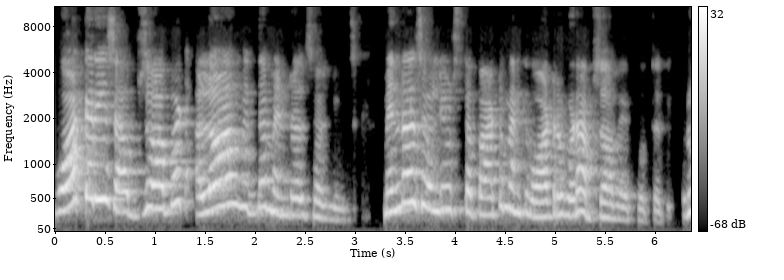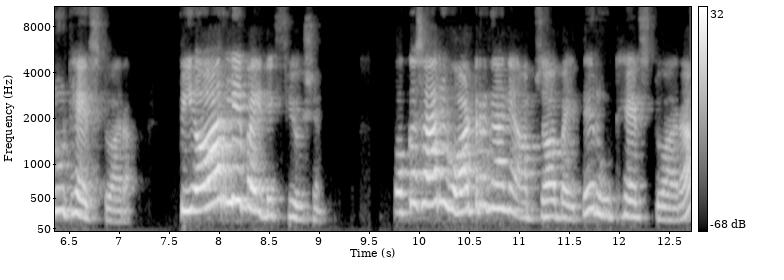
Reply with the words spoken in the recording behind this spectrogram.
Water is absorbed along with the mineral solutes mineral సొల్యూట్స్తో పాటు మనకి వాటర్ కూడా అబ్జార్బ్ అయిపోతుంది రూట్ హెయిర్స్ ద్వారా. Purely by diffusion. ఒకసారి వాటర్ కానీ అబ్జార్బ్ అయితే రూట్ హెయిర్స్ ద్వారా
